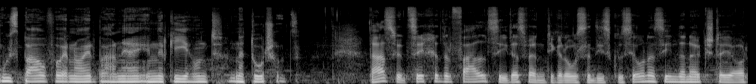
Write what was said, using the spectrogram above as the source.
Ausbau von erneuerbaren Energien und Naturschutz. Das wird sicher der Fall sein. Das werden die grossen Diskussionen sein in den nächsten Jahren.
